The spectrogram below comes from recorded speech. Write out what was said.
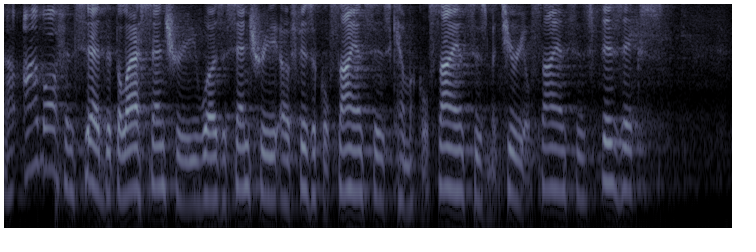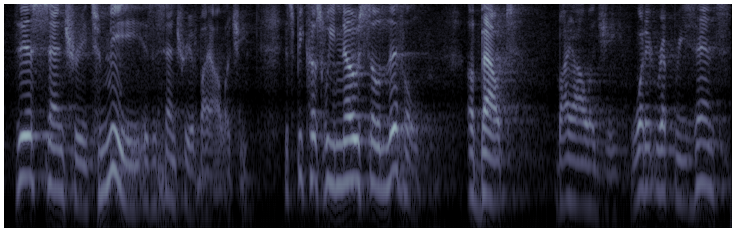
Now, I've often said that the last century was a century of physical sciences, chemical sciences, material sciences, physics. This century, to me, is a century of biology. It's because we know so little about biology, what it represents,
